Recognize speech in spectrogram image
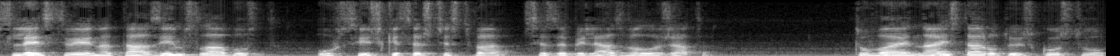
Вследствие на тази им слабост, у всички същества се забелязва лъжата. Това е най-старото изкуство,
